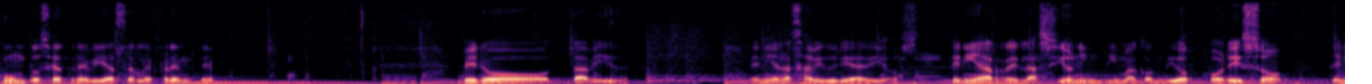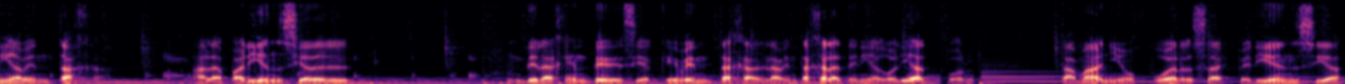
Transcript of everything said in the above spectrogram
junto se atrevía a hacerle frente. Pero David tenía la sabiduría de Dios, tenía relación íntima con Dios, por eso tenía ventaja. A la apariencia de la gente decía, ¿qué ventaja? La ventaja la tenía Goliat por tamaño, fuerza, experiencia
